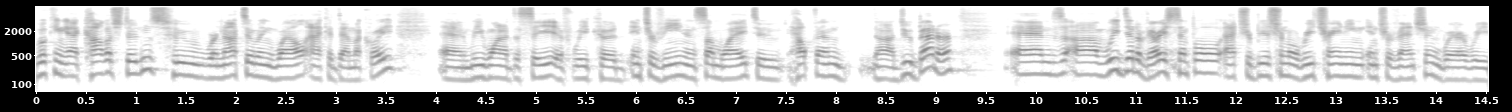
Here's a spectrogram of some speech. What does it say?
looking at college students who were not doing well academically and we wanted to see if we could intervene in some way to help them uh, do better. And um, we did a very simple attributional retraining intervention where we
